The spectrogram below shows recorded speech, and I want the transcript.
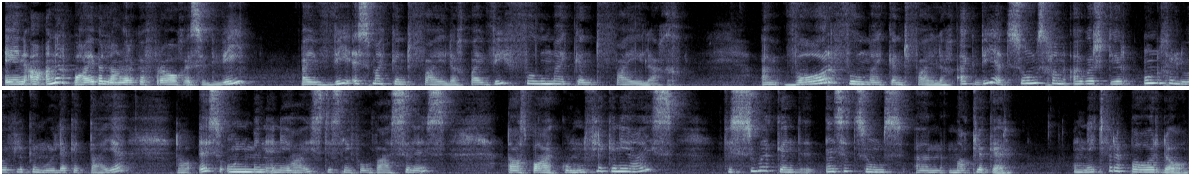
En 'n ander baie belangrike vraag is wie by wie is my kind veilig? By wie voel my kind veilig? Um waar voel my kind veilig? Ek weet soms gaan ouers deur ongelooflike moeilike tye. Daar is onmin in die huis, dis nie volwassenes. Daar's baie konflik in die huis. Vir so 'n kind is dit soms um makliker om net vir 'n paar dae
